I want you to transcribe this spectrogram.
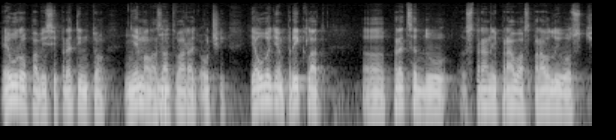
Európa by si predtýmto nemala zatvárať oči. Ja uvediem príklad e, predsedu strany Právo a spravodlivosť e,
